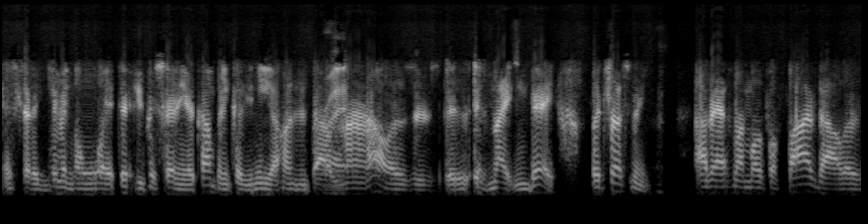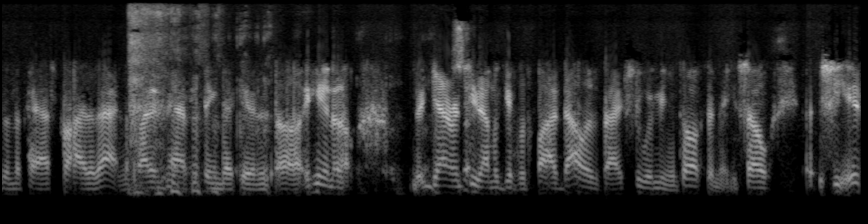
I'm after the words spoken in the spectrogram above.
instead of giving away fifty percent of your company because you need a hundred thousand dollars is, is is night and day. But trust me, I've asked my mother for five dollars in the past prior to that, and if I didn't have anything that could, uh, you know, guarantee that I'm gonna give her five dollars back, she wouldn't even talk to me. So she is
